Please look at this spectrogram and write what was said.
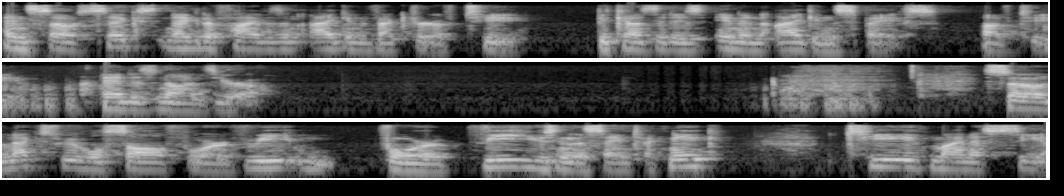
And so 6, negative 5 is an eigenvector of t because it is in an eigenspace of t and is non-zero. So next we will solve for v for v using the same technique t minus ci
